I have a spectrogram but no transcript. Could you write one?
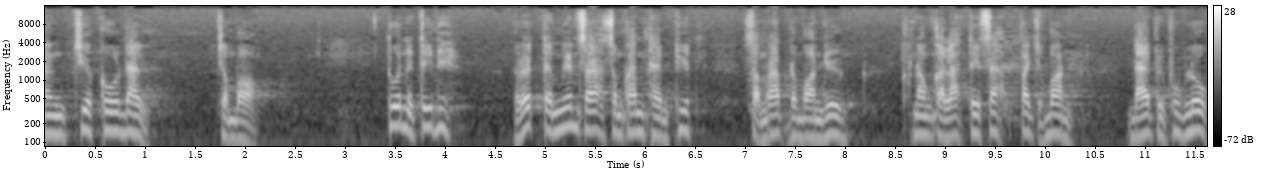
និងជាគោលដៅចម្បងទួនាទីនេះរឹតតែមានសារៈសំខាន់ថែមទៀតសម្រាប់តំបន់យើង ក្នុងកលៈទេសៈបច្ចុប្បន្ន ដែលពិភពលោក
